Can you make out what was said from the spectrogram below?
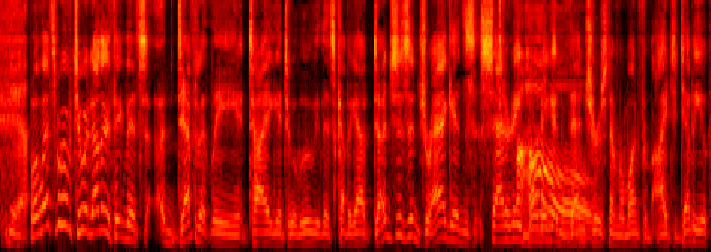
yeah. Well, let's move to another thing that's uh, definitely tying into a movie that's coming out Dungeons and Dragons Saturday Morning oh. Adventures, number one from IDW,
